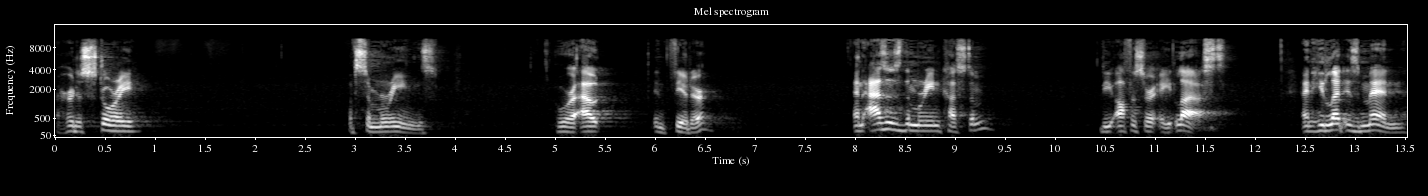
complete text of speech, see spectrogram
I heard a story of some Marines who were out in theater, and as is the Marine custom, the officer ate last, and he let his men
